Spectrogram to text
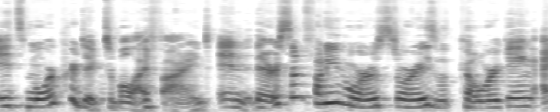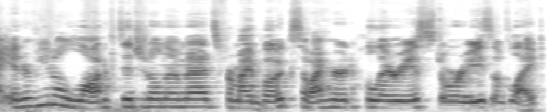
it's more predictable. I find, and there are some funny horror stories with co-working. I interviewed a lot of digital nomads for my book, so I heard hilarious stories of like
